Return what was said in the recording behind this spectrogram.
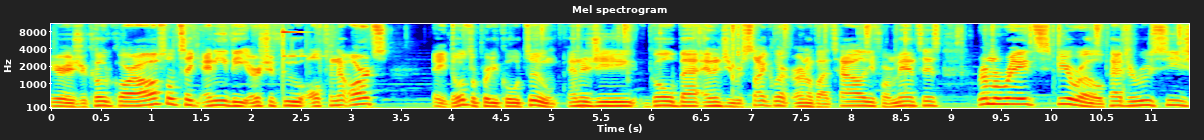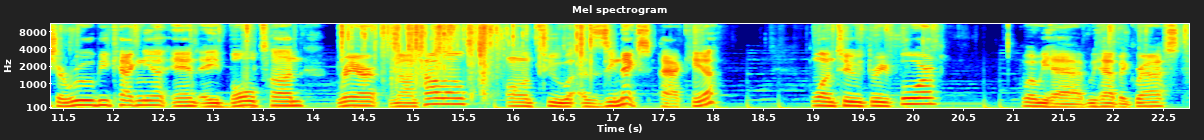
Here is your code card. I'll also take any of the Urshifu alternate arts. Hey, those are pretty cool too. Energy, Golbat, Energy Recycler, Urn of Vitality Fomantis, Remoraid, Spearow, Pachirisu, Cherubi, Cacnea, and a Boltund rare non-holo. On to the next pack here. One, two, three, four. What we have? We have a Grass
